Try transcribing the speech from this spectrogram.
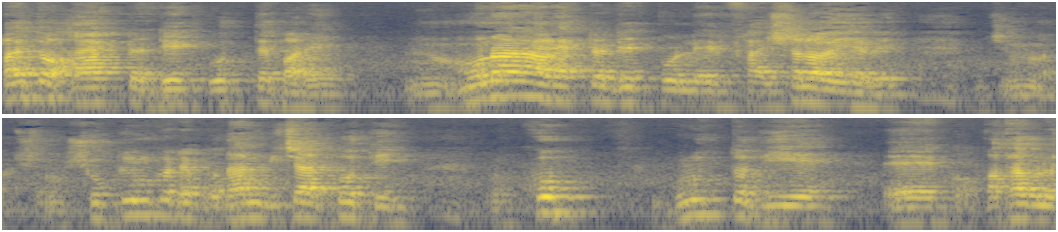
হয়তো আর একটা ডেট করতে পারে। মনে হয় আর একটা ডেট পড়লে ফাইসলা হয়ে যাবে। সুপ্রিম কোর্টের প্রধান বিচারপতি খুব গুরুত্ব দিয়ে কথাগুলো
